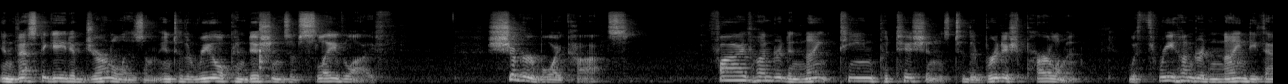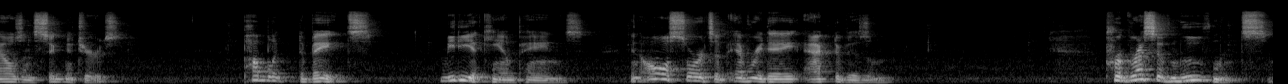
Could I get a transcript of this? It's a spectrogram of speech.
Investigative journalism into the real conditions of slave life, sugar boycotts, 519 petitions to the British Parliament with 390,000 signatures, public debates, media campaigns, and all sorts of everyday activism. Progressive movements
